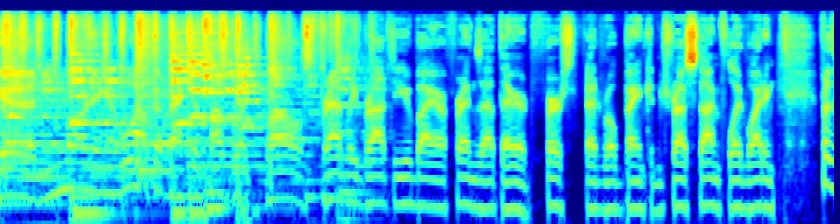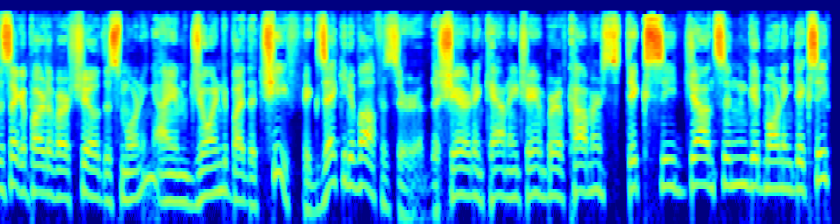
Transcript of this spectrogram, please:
Good Brought to you by our friends out there at First Federal Bank and Trust. I'm Floyd Whiting. For the second part of our show this morning, I am joined by the Chief Executive Officer of the Sheridan County Chamber of Commerce, Dixie Johnson. Good morning, Dixie.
